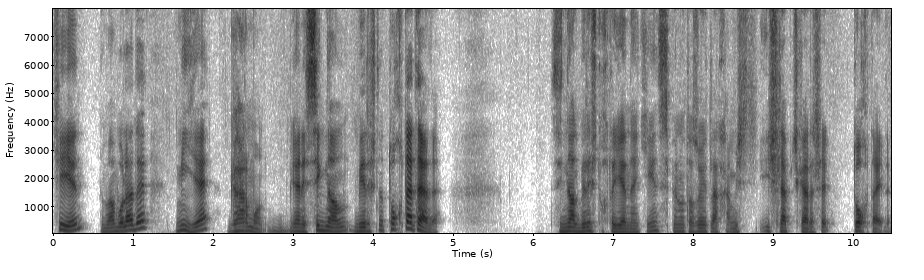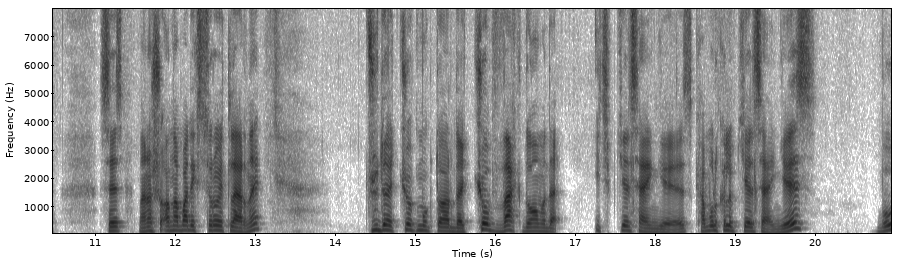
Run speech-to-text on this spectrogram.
Keyin nima bo'ladi? Miya garmon ya'ni signal berishni to'xtatadi. Signal berish to'xtagandan keyin spinotazoidlar ham ishlab chiqarishi to'xtaydi. Siz mana shu anabolik steroidlarni juda ko'p miqdorda ko'p vaqt davomida ichib kelsangiz qabul qilib kelsangiz bu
